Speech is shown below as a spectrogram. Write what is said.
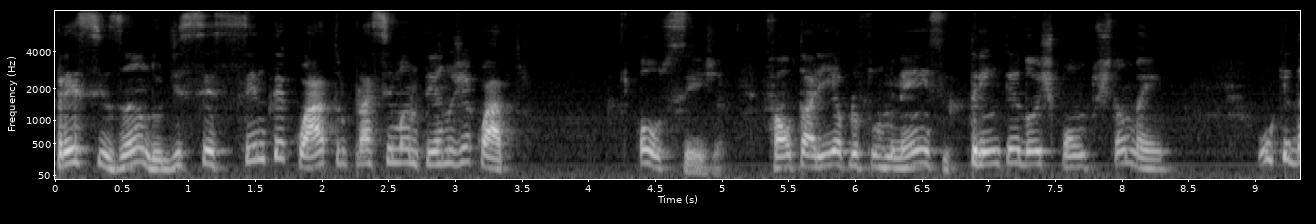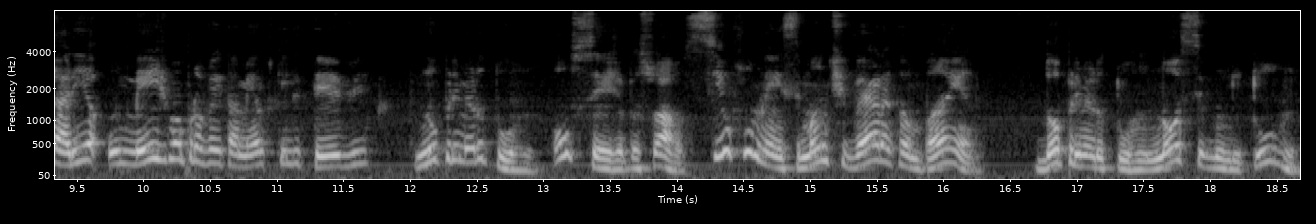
precisando de 64 para se manter no G4. Ou seja, faltaria para o Fluminense 32 pontos também, o que daria o mesmo aproveitamento que ele teve no primeiro turno. Ou seja, pessoal, se o Fluminense mantiver a campanha do primeiro turno no segundo turno,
